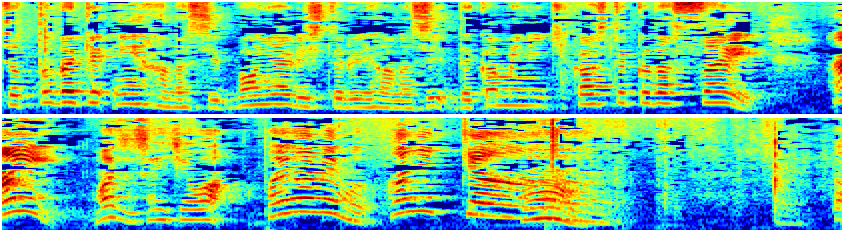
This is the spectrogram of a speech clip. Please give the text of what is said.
ちょっとだけいい話ぼんやりしてるいい話デカミに聞かせてください。はいまず最初はパイガネームファニーちゃん、うん。えっと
